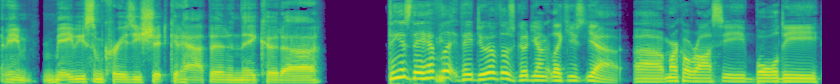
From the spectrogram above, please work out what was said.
I mean, maybe some crazy shit could happen and they could uh thing is they have like, they do have those good young like you yeah uh, Marco Rossi, Boldy,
